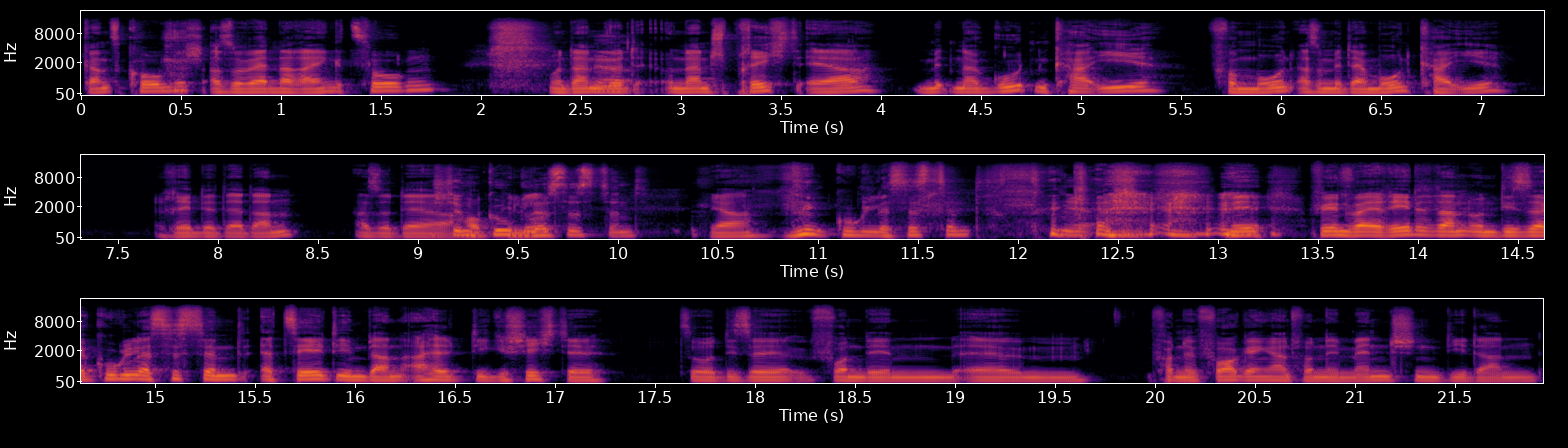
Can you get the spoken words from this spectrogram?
Ganz komisch. Also werden da reingezogen. Und dann ja. wird, und dann spricht er mit einer guten KI vom Mond, also mit der Mond-KI, redet er dann. Also der Stimmt, Google Assistant. Ja, Google Assistant. Ja. nee, auf jeden Fall redet dann und dieser Google Assistant erzählt ihm dann halt die Geschichte. So diese von den, ähm, von den Vorgängern, von den Menschen, die dann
